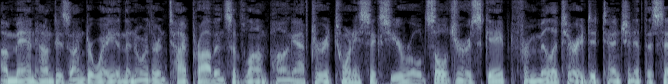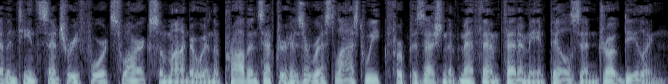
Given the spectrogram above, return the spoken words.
A manhunt is underway in the northern Thai province of Lampang after a 26-year-old soldier escaped from military detention at the 17th-century Fort Swarak Samando in the province after his arrest last week for possession of methamphetamine pills and drug dealing.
